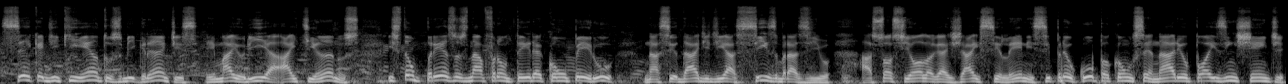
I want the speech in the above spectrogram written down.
Cerca de 500 migrantes, em maioria haitianos, estão presos na fronteira com o Peru, na cidade de Assis, Brasil. A socióloga Jaice Lene se preocupa com o cenário pós-enchente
